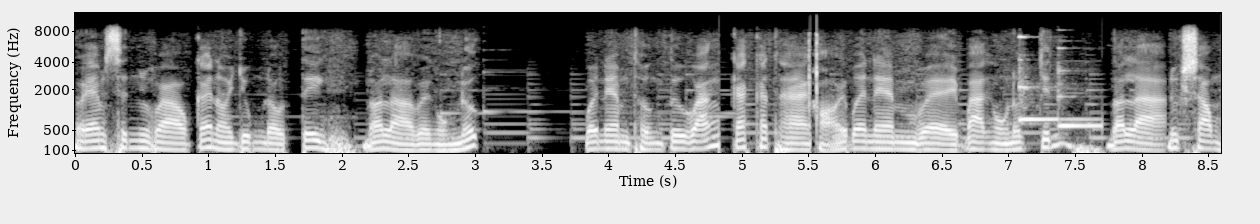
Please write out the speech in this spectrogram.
Rồi em xin vào cái nội dung đầu tiên đó là về nguồn nước. Bên em thường tư vấn các khách hàng hỏi bên em về ba nguồn nước chính đó là nước sông,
